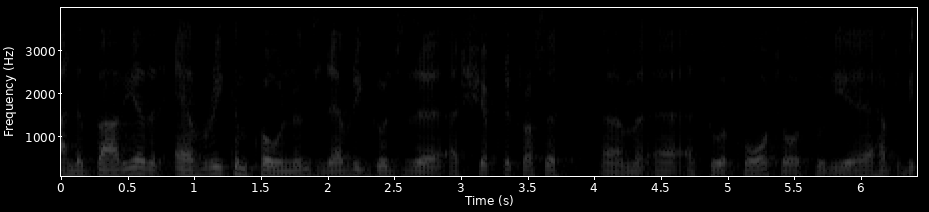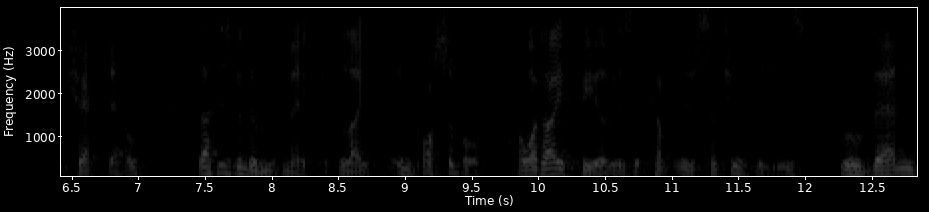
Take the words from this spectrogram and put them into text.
and a barrier that every component and every goods that are shipped across a, um, through a port or through the air have to be checked out, that is going to make life impossible. And what I fear is that companies such as these will then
